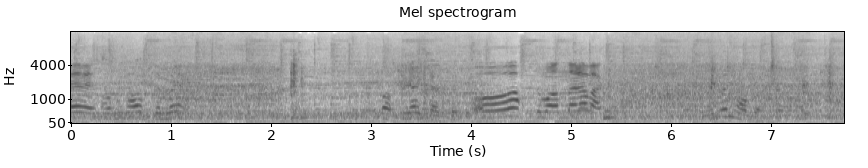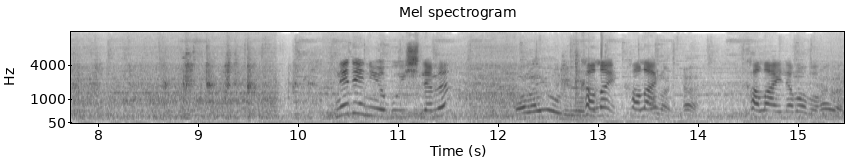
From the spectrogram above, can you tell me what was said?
Evet. Onun altını kapıya kestim. Oh, dumanlara bak. Neden mi abla? Ne deniyor bu işleme? Kolay oluyor. Kalay, kalay. Kolay. he, Kalaylama bu. Evet.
